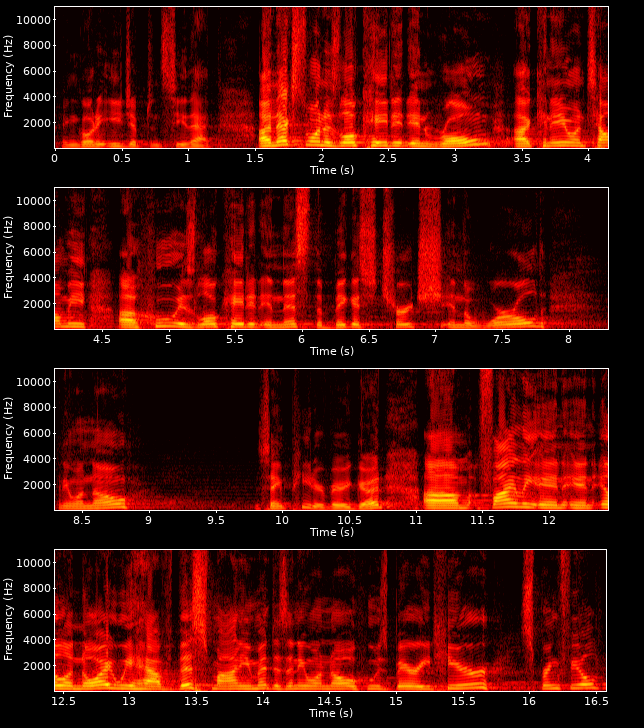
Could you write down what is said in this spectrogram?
I can go to Egypt and see that. Uh, next one is located in Rome. Uh, can anyone tell me uh, who is located in this, the biggest church in the world? Anyone know? St. Peter, very good. Um, finally, in, in Illinois, we have this monument. Does anyone know who's buried here? Springfield?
